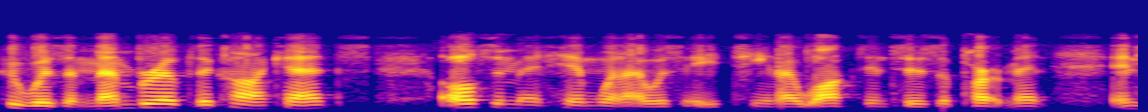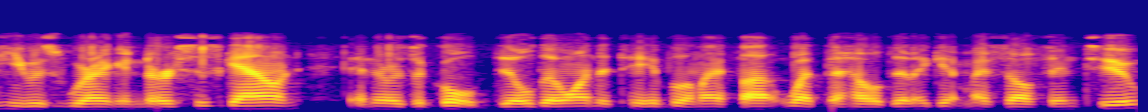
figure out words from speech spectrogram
who was a member of the Cockettes. Also met him when I was 18. I walked into his apartment and he was wearing a nurse's gown and there was a gold dildo on the table and I thought, what the hell did I get myself into?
